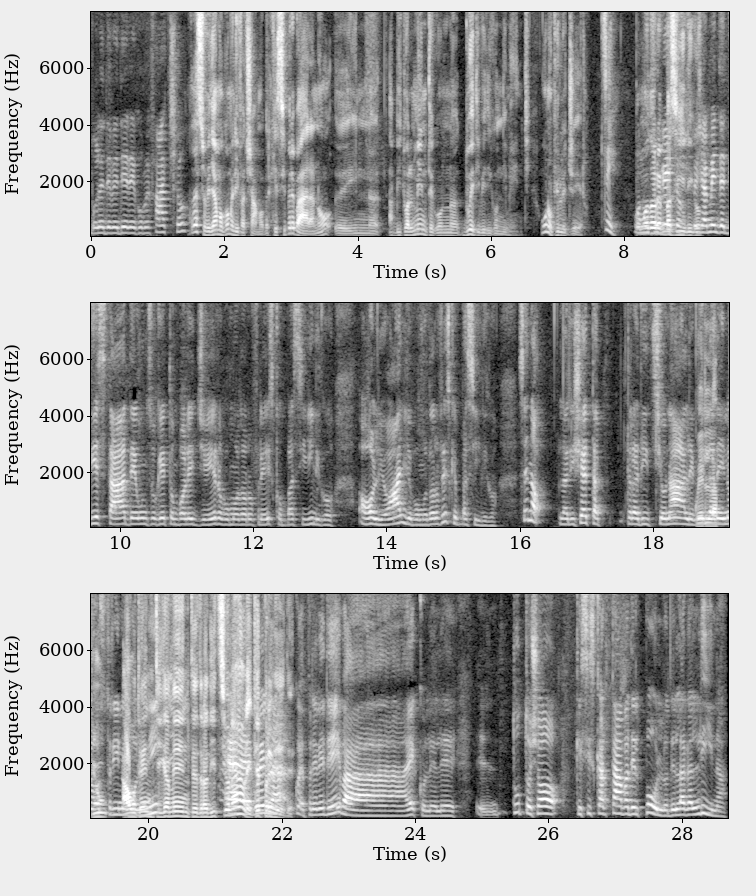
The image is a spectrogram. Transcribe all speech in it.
Volete vedere come faccio? Adesso vediamo come li facciamo, perché si preparano eh, in- abitualmente con due tipi di condimenti. Uno più leggero, Sì, Pomodoro e basilico. Specialmente di estate, un succhetto un po' leggero, pomodoro fresco, basilico, olio, aglio, pomodoro fresco e basilico. Se no, la ricetta tradizionale, quella, quella dei nostri nonni, autenticamente tradizionale, eh, che prevede? prevedeva ecco, le- le- eh, tutto ciò che si scartava del pollo, della gallina,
